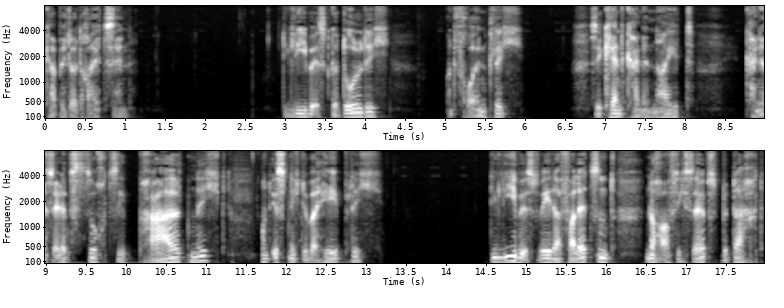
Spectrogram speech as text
Kapitel 13. Die Liebe ist geduldig und freundlich. Sie kennt keinen Neid, keine Selbstsucht, sie prahlt nicht und ist nicht überheblich. Die Liebe ist weder verletzend noch auf sich selbst bedacht,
